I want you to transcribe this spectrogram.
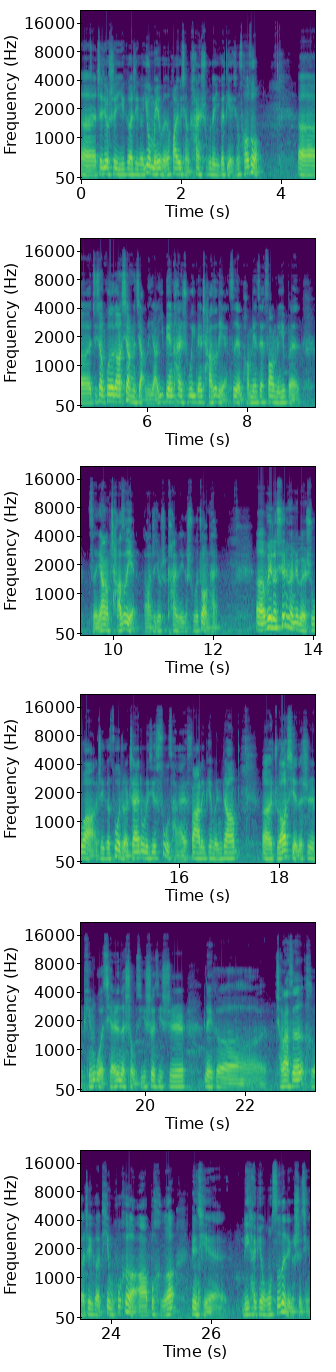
呃，这就是一个这个又没文化又想看书的一个典型操作，呃，就像郭德纲相声讲的一样，一边看书一边查字典，字典旁边再放着一本。怎样查字典啊？这就是看这个书的状态。呃，为了宣传这本书啊，这个作者摘录了一些素材，发了一篇文章。呃，主要写的是苹果前任的首席设计师那个乔纳森和这个蒂姆·库克啊不和，并且离开苹果公司的这个事情。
